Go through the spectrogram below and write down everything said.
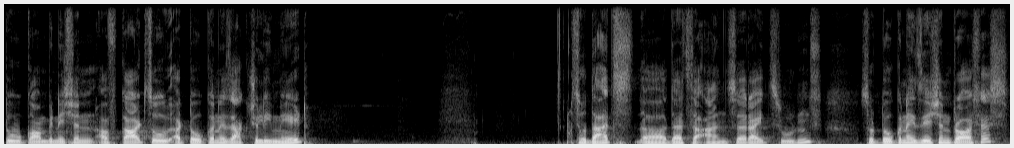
to combination of cards. So a token is actually made. So that's, uh, that's the answer, right students? So tokenization process.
